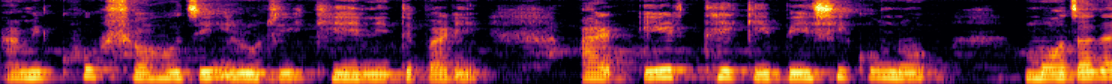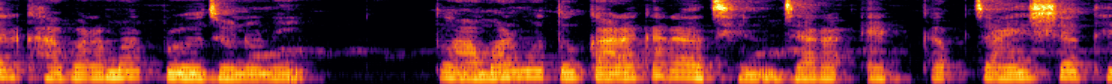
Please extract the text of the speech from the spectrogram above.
আমি খুব সহজেই রুটি খেয়ে নিতে পারি। আর এর থেকে বেশি কোনো মজাদার খাবার আমার প্রয়োজনও নেই। তো আমার মতো কারা কারা আছেন যারা এক কাপ চায়ের সাথে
